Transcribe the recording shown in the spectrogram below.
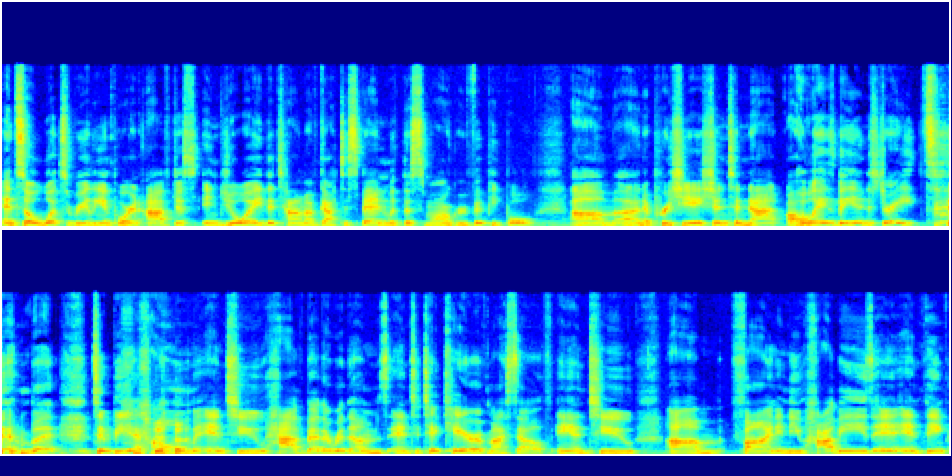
And so what's really important, I've just enjoyed the time I've got to spend with the small group of people. Um, an appreciation to not always be in the streets, but to be at home and to have better rhythms and to take care of myself and to um, find new hobbies and, and think,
